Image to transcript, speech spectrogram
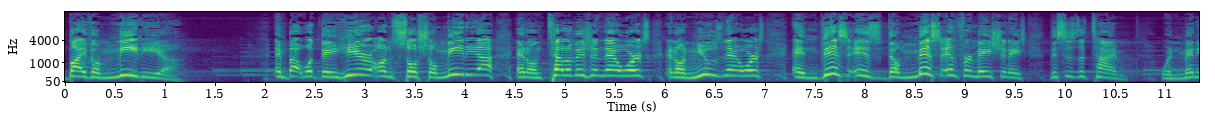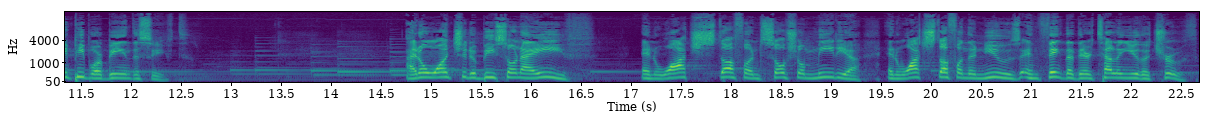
by the media and by what they hear on social media and on television networks and on news networks. And this is the misinformation age. This is the time when many people are being deceived. I don't want you to be so naive and watch stuff on social media and watch stuff on the news and think that they're telling you the truth.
